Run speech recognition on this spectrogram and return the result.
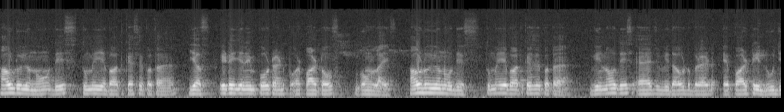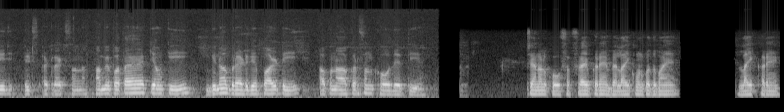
How do you know this तुम्हें ये बात कैसे पता है? Yes it is an important part of gaon life how do you know this तुम्हें ये बात कैसे पता है? We know this as without bread a party lose is its attraction हमें पता है क्योंकि बिना ब्रेड के पार्टी अपना आकर्षण खो देती है। चैनल को सब्सक्राइब करें बेल आइकॉन को दबाएँ लाइक करें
